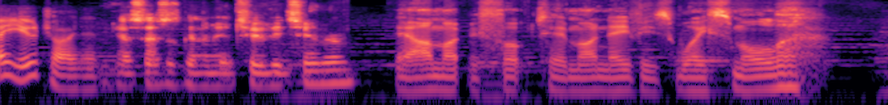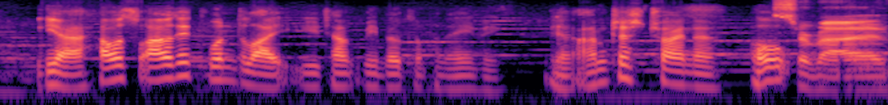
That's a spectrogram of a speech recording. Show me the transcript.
are you joining? Guess this is going to be a 2v2 then. Yeah, I might be fucked here. My navy's way smaller. Yeah, I was. I did wonder like you'd have to be building up a navy. Yeah, I'm just trying to. Oh, Survive.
